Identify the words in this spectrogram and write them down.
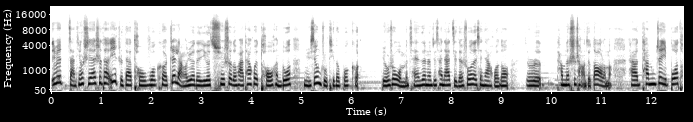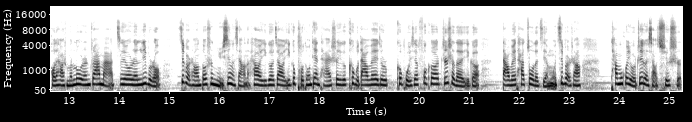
因为暂停实验室它一直在投播客，这两个月的一个趋势的话，它会投很多女性主题的播客。比如说，我们前一阵子去参加姐姐说的线下活动，就是他们的市场就到了嘛。还有他们这一波投的还有什么路人抓马、自由人 Libero，基本上都是女性向的。还有一个叫一个普通电台，是一个科普大 V，就是科普一些妇科知识的一个大 V，他做的节目，基本上他们会有这个小趋势。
